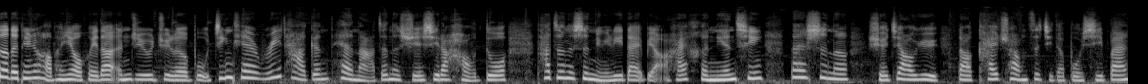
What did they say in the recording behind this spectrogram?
所有的听众好朋友，回到 NGU 俱乐部。今天 Rita 跟 Ten 啊，真的学习了好多。她真的是女力代表，还很年轻，但是呢，学教育到开创自己的补习班，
